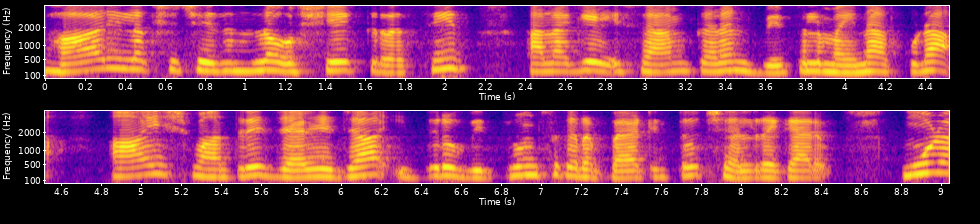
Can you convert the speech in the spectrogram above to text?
భారీ లక్ష్య ఛేదనలో షేక్ రసీద్ అలాగే శ్యామ్ కరణ్ విఫలమైనా కూడా ఆయుష్ మాత్రే జడేజా ఇద్దరు విధ్వంసకర బ్యాటింగ్తో చెలరేగారు. మూడో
